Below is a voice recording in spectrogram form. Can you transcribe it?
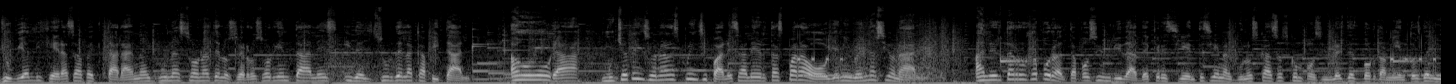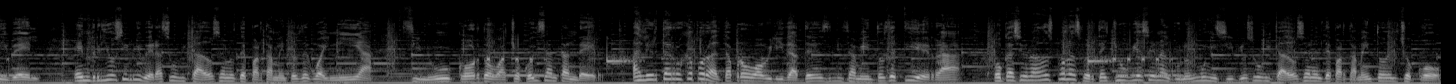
lluvias ligeras afectarán algunas zonas de los cerros orientales y del sur de la capital. Ahora, mucha atención a las principales alertas para hoy a nivel nacional. Alerta roja por alta posibilidad de crecientes y en algunos casos con posibles desbordamientos del nivel en ríos y riberas ubicados en los departamentos de Guainía, Sinú, Córdoba, Chocó y Santander. Alerta roja por alta probabilidad de deslizamientos de tierra ocasionados por las fuertes lluvias en algunos municipios ubicados en el departamento del Chocó.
